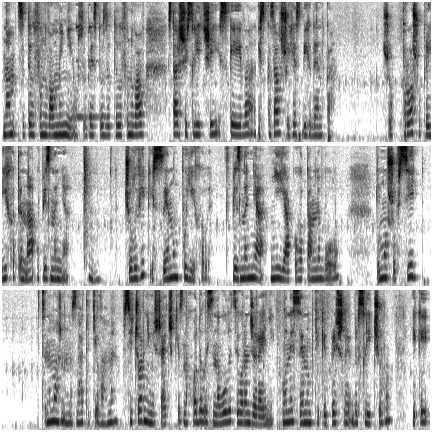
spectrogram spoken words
нам зателефонував мені особисто зателефонував старший слідчий з Києва і сказав, що є збіг ДНК. Що прошу приїхати на опізнання. Чоловік із сином поїхали. Впізнання ніякого там не було, тому що всі, це не можна назвати тілами, всі чорні мішечки знаходилися на вулиці Оранжерейній. Вони з сином тільки прийшли до слідчого, який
